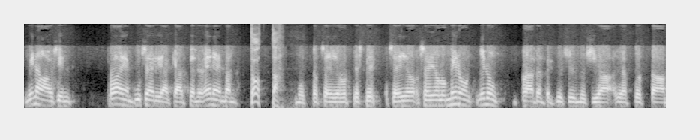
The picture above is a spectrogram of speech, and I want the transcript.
minä olisin Brian Puseria käyttänyt enemmän. Totta. Mutta se ei ollut, tietysti, se ei, ole, se ei ollut minun, minun päätäntäkysymys ja, ja tota,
